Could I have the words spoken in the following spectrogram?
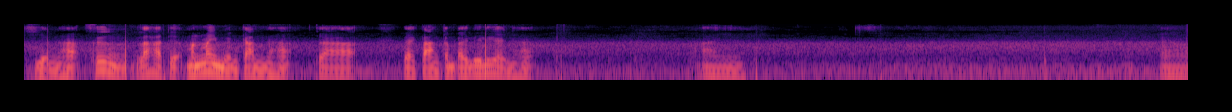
เขียนนะฮะ ซึ่งรหัสเนี่ยมันไม่เหมือนกันนะฮะ จะแตกต่างกันไปเรื่อย ๆ นะฮะ I L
